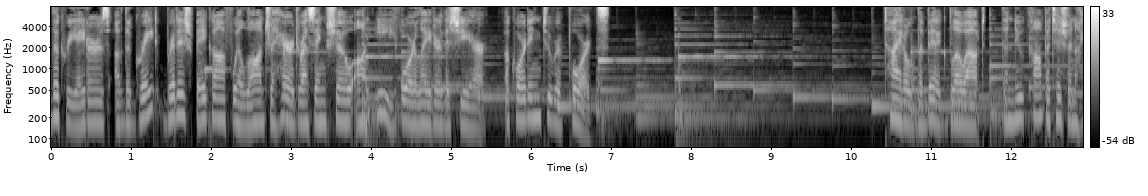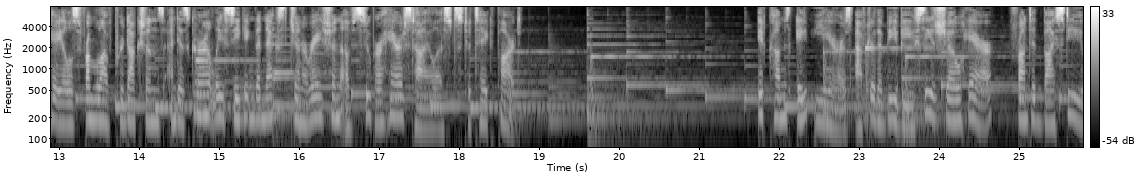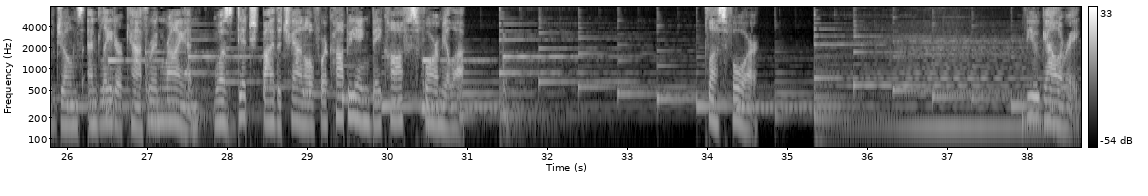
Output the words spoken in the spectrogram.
The creators of the Great British Bake Off will launch a hairdressing show on E4 later this year, according to reports. Titled The Big Blowout, the new competition hails from Love Productions and is currently seeking the next generation of super hairstylists to take part. It comes eight years after the BBC's show Hair, fronted by Steve Jones and later Katherine Ryan, was ditched by the channel for copying Bake Off's formula. Plus 4. View Gallery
